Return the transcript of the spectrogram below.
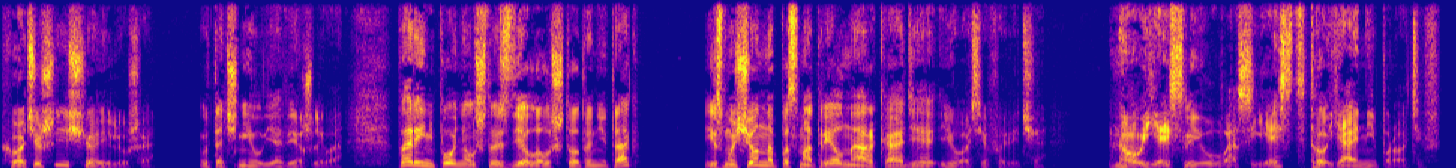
«Хочешь еще, Илюша?» — уточнил я вежливо. Парень понял, что сделал что-то не так, и смущенно посмотрел на Аркадия Иосифовича. «Ну, если у вас есть, то я не против».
